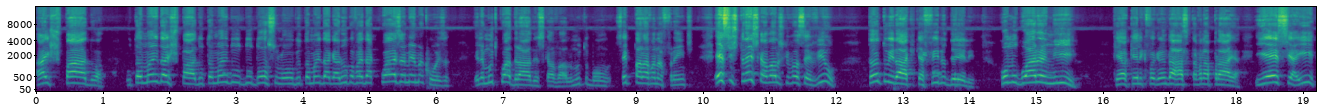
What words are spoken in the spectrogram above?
a espada, o tamanho da espada, o tamanho do, do dorso lombo, o tamanho da garupa, vai dar quase a mesma coisa. Ele é muito quadrado, esse cavalo, muito bom. Sempre parava na frente. Esses três cavalos que você viu, tanto o Iraque, que é filho dele, como o Guarani, que é aquele que foi grande da raça, que estava na praia, e esse aí,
